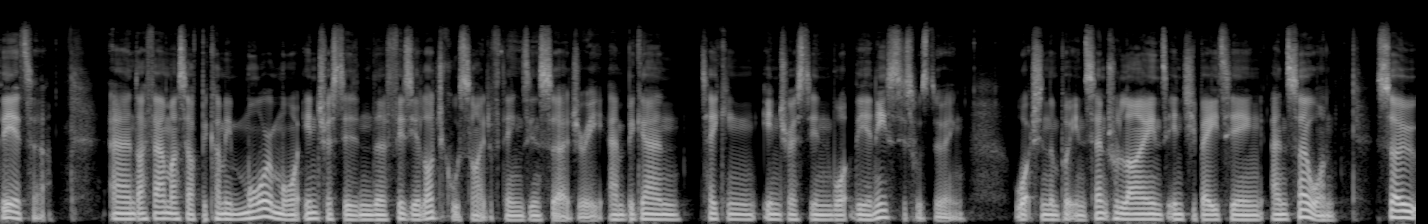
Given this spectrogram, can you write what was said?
theatre. And I found myself becoming more and more interested in the physiological side of things in surgery and began taking interest in what the anaesthetist was doing, watching them put in central lines, intubating, and so on. So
